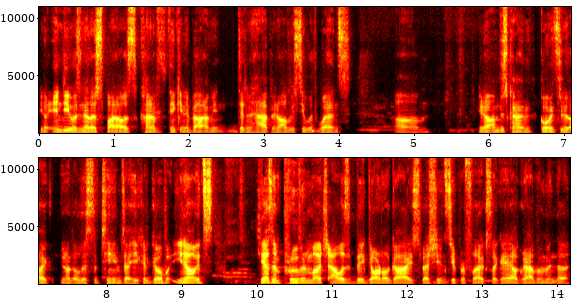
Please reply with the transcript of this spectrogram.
you know, Indy was another spot I was kind of thinking about. I mean, didn't happen obviously with Wentz. Um, you know, I'm just kind of going through like you know the list of teams that he could go, but you know, it's he hasn't proven much. I was a big Darnold guy, especially in Superflex. Like, hey, I'll grab him in the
